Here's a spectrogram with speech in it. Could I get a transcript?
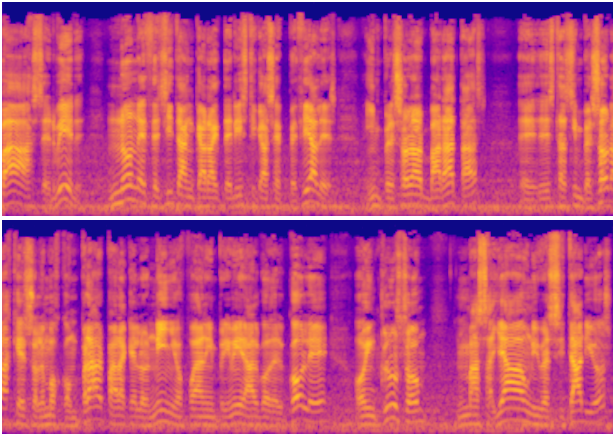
va a servir. No necesitan características especiales. Impresoras baratas, eh, estas impresoras que solemos comprar para que los niños puedan imprimir algo del cole o incluso más allá, universitarios,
